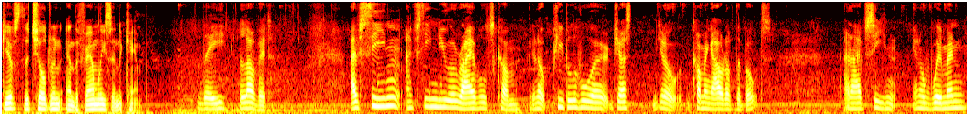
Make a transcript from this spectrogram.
gives the children and the families in the camp. They love it. I've seen I've seen new arrivals come, you know, people who are just, you know, coming out of the boats. And I've seen, you know, women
